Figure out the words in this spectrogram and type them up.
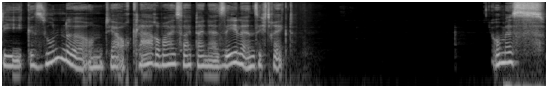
die gesunde und ja auch klare Weisheit deiner Seele in sich trägt. Um es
